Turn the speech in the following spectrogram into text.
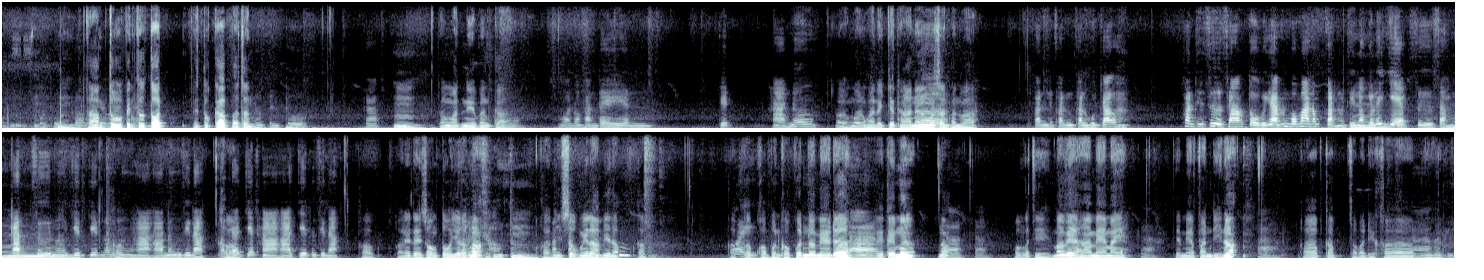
บ่ถูกอืมก็สามตัวเป็นตัวต้นเป็นตัวกลับว่าซั่นเออเป็นตัวครับอืมจังหวัดนี้เพิ่นเอก็องวดต้องหันได้อันเจ็ด หาหนึ่ง เอองวดลงหาได้7หาหนึงว่าซั่นเพิ่นว่าคันคันคันหูจักคันสิซื้อสามตัวก็ย่านมันบ่มานํกันสินะก็เลยแยกซื้อซะตัดซื้อหนึ่งเจ็ดเจ็ดหนึ่งหนึ่งหาหาหนึ่งสินะเอาแต่เจ็ดหาหาเจ็ดจังสินะครับก็ได้ได้สองตัวอยู่ดอกเนาะอืมก็มีสุขมีลาภอยู่ดอกครับครับครับขอบคุณขอบคุณเนาะแม่เด้อจ้า ใกล้ๆมื้อเนาะจ้าจ้าผมก็สิมาแวะหาแม่ใหม่จ้าแต่แม่ฝันดีเนาะจ้าครับครับสวัสดีครับจ้าสวัสดี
